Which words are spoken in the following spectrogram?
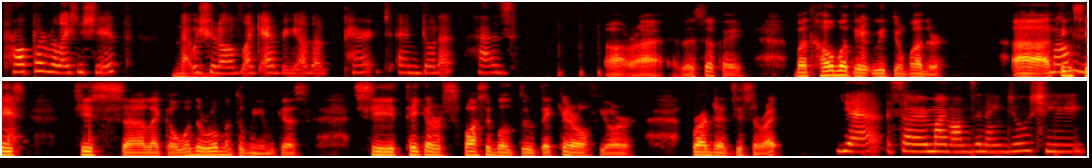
proper relationship that we Mm. should have, like every other parent and daughter has. All right, that's okay. But how about Yeah. with your mother? Uh, I think Mom, yeah. she's she's uh, like a Wonder Woman to me because she take responsible to take care of your brother and sister, right? Yeah. So my mom's an angel. She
